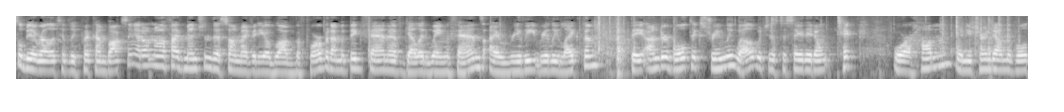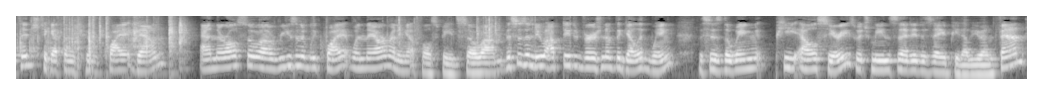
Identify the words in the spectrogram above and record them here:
will be a relatively quick unboxing. I don't know if I've mentioned this on my video blog before, but I'm a big fan of Gelid Wing fans. I really, really like them. They undervolt extremely well, which is to say they don't tick or hum when you turn down the voltage to get them to quiet down and they're also uh, reasonably quiet when they are running at full speed. So um, this is a new updated version of the Gelid Wing. This is the Wing PL series, which means that it is a PWM fan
